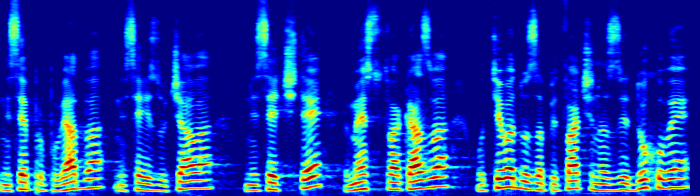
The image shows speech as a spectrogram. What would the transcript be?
Не се проповядва, не се изучава, не се чете. Вместо това казва, отива до запитвачи на зли духове,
